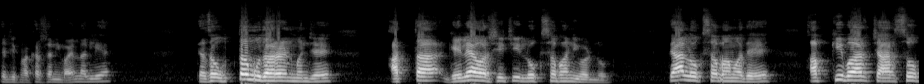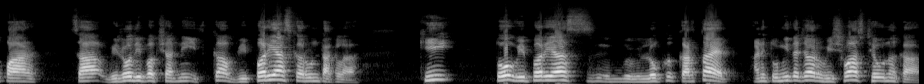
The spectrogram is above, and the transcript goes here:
त्याची प्रकर्षाने व्हायला लागली आहे. त्याचं उत्तम उदाहरण म्हणजे आत्ता गेल्या वर्षीची लोकसभा निवडणूक. त्या लोकसभामध्ये अबकी बार चारसो पारचा विरोधी पक्षांनी इतका विपर्यास करून टाकला की तो विपर्यास लोक करतायत आणि तुम्ही त्याच्यावर विश्वास ठेवू नका.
